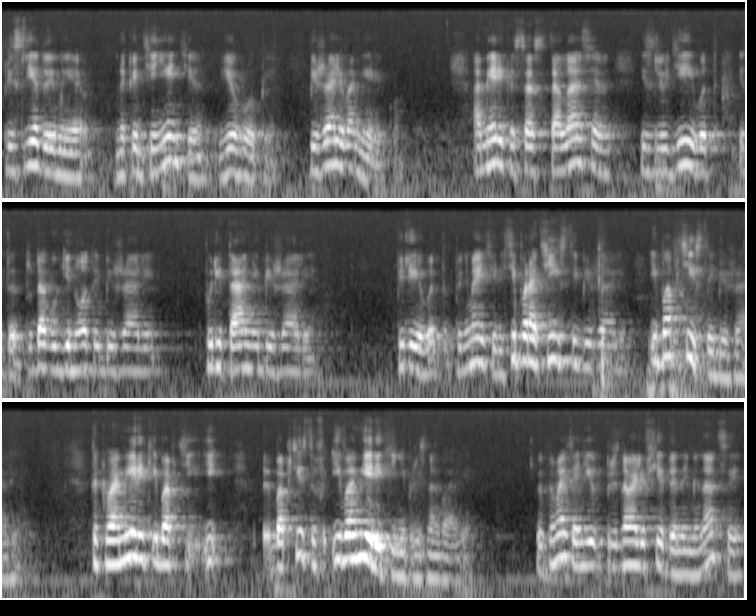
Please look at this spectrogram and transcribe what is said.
Преследуемые на континенте, в Европе, бежали в Америку. Америка состоялась из людей, вот это, туда гугеноты бежали, пуритане бежали, пили, вот, понимаете сепаратисты бежали, и баптисты бежали. Так в Америке бапти... и, баптистов и в Америке не признавали. Вы понимаете, они признавали все деноминации,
